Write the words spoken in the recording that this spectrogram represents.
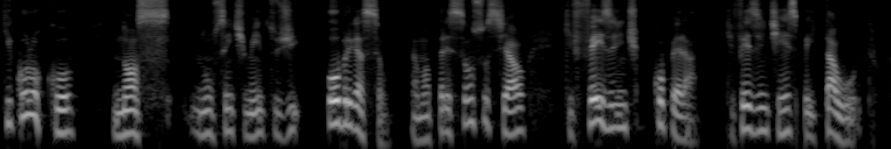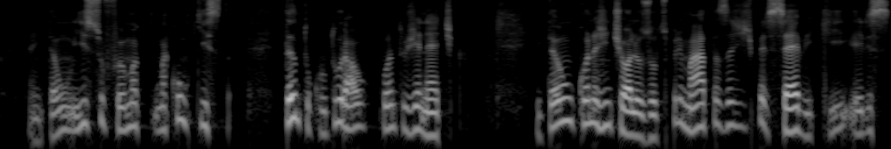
que colocou nós num sentimento de obrigação. É uma pressão social que fez a gente cooperar, que fez a gente respeitar o outro. Então, isso foi uma, uma conquista, tanto cultural quanto genética. Então, quando a gente olha os outros primatas, a gente percebe que eles,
